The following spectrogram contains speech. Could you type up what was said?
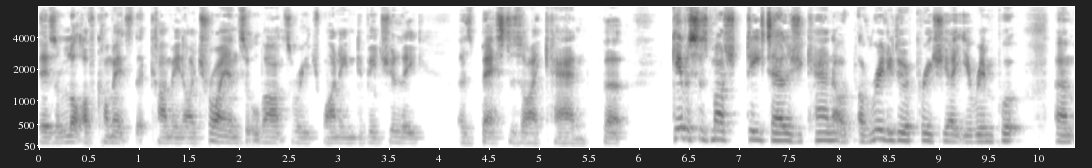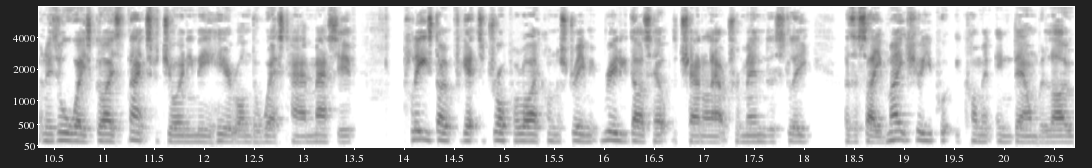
There's a lot of comments that come in. I try and sort of answer each one individually as best as I can. But give us as much detail as you can. I, I really do appreciate your input. Um, and as always, guys, thanks for joining me here on the West Ham Massive. Please don't forget to drop a like on the stream. It really does help the channel out tremendously. As I say, make sure you put your comment in down below.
